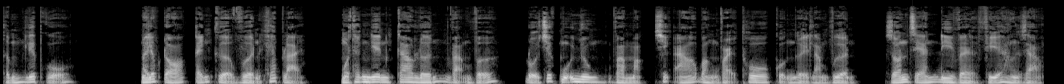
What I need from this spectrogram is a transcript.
tấm liếp gỗ. Ngay lúc đó cánh cửa vườn khép lại, một thanh niên cao lớn vạm vỡ, đội chiếc mũ nhung và mặc chiếc áo bằng vải thô của người làm vườn, rón rén đi về phía hàng rào.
